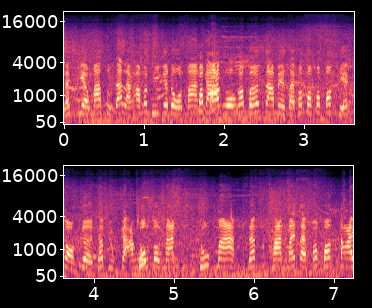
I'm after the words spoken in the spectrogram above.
และเกี่ยวมาสุดด้านหลังอามันพีกระโดดมาป๊อปกป๊ลาองปวงครับเบิร์ดดาเมจใส่ป๊อปป๊อกป๊อปป๊อกเสียก่อเกิดครับอยู่กลางวงตรงนั้นทุบมานะทันไหมแต่ป๊อปป๊อกตาย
